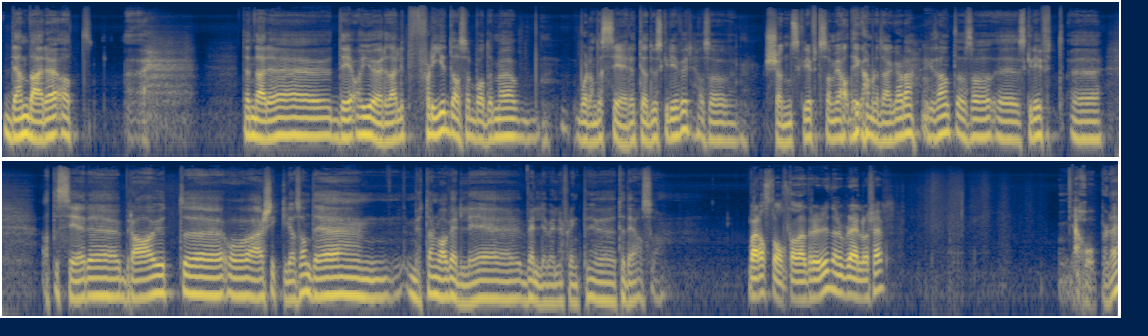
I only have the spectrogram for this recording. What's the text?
den derre at den der, Det å gjøre deg litt flid, altså både med hvordan det ser ut, det du skriver. altså skjønnskrift som vi hadde i gamle dager. da, ikke sant? Altså eh, skrift. Eh, at det ser eh, bra ut og er skikkelig og sånn, det Mutter'n var veldig, veldig veldig flink til det. altså. Var han stolt av deg, tror du, når du ble LO-sjef? Jeg håper det.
